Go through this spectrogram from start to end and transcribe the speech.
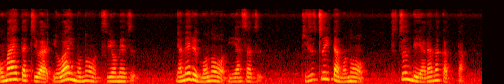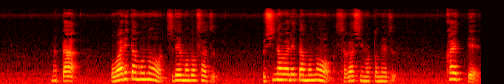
お前たちは弱い者を強めずやめる者を癒さず傷ついた者を包んでやらなかった。また追われた者を連れ戻さず失われた者を探し求めずかえって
